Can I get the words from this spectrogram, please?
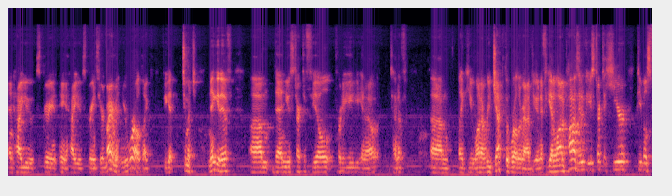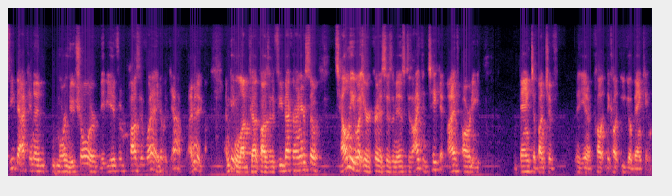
and how you experience you know, how you experience your environment and your world. Like if you get too much negative, um, then you start to feel pretty, you know, kind of um, like you want to reject the world around you. And if you get a lot of positive, you start to hear people's feedback in a more neutral or maybe even positive way. You're like, yeah, I'm gonna, I'm getting a lot of positive feedback around here. So tell me what your criticism is because I can take it. I've already banked a bunch of, you know, call it they call it ego banking.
